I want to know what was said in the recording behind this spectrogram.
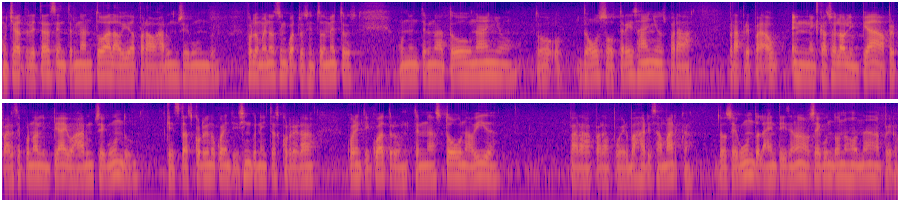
muchos atletas entrenan toda la vida para bajar un segundo. Por lo menos en 400 metros. Uno entrena todo un año, todo- dos o tres años para, para preparar, en el caso de la Olimpiada, prepararse por una Olimpiada y bajar un segundo. Que estás corriendo 45, necesitas correr a 44. Entrenas toda una vida para, para poder bajar esa marca. Dos segundos, la gente dice, no, dos segundos no son nada, pero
